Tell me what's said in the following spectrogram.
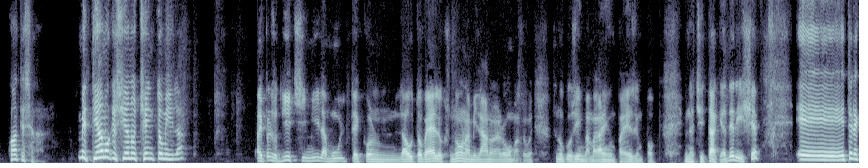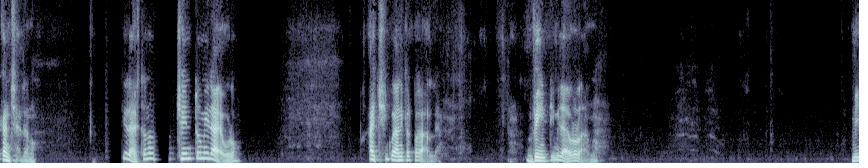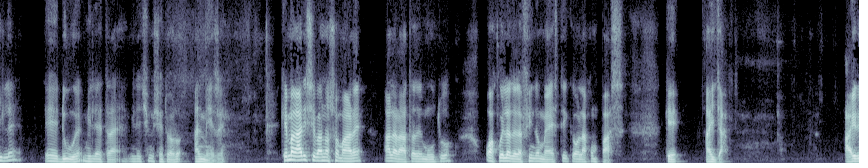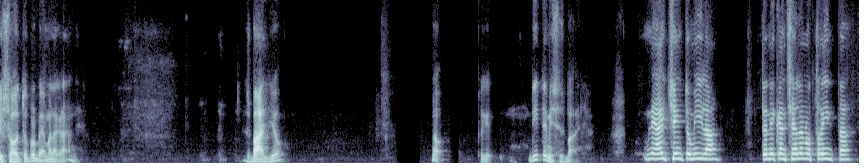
Quante saranno? Mettiamo che siano 100.000. Hai preso 10.000 multe con l'autovelox, non a Milano e a Roma, dove sono così, ma magari in un paese un po', in una città che aderisce, e te le cancellano ti restano 100.000 euro. Hai 5 anni per pagarle. 20.000 euro l'anno. 1.000 e 2, 1.300, 1.500 euro al mese, che magari si vanno a sommare alla rata del mutuo o a quella della fin domestica o la compass che hai già. Hai risolto il problema alla grande. Sbaglio? Perché, ditemi se sbaglio. Ne hai 100.000? Te ne cancellano 30?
